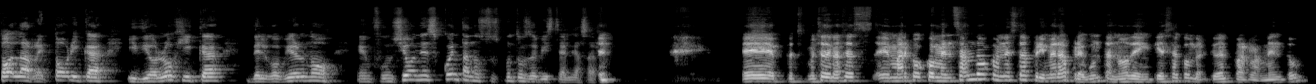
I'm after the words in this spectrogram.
toda la retórica ideológica del gobierno en funciones? Cuéntanos tus puntos de vista, Eliazar. Eh, pues muchas gracias, eh, Marco. Comenzando con esta primera pregunta, ¿no? De en qué se ha convertido el Parlamento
